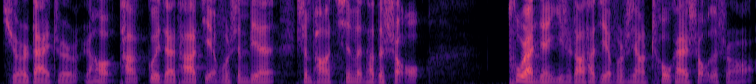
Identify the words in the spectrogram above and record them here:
取而代之了。然后他跪在他姐夫身边身旁亲吻他的手，突然间意识到他姐夫是想抽开手的时候，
